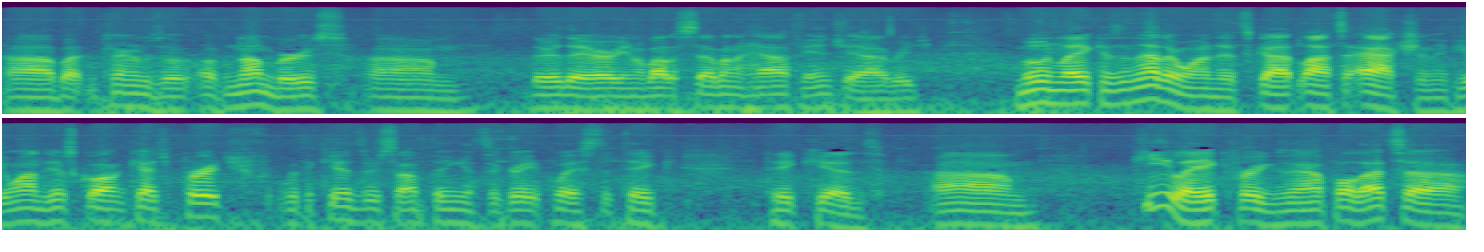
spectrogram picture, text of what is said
uh, but in terms of, of numbers, um, they're there, you know, about a seven and a half inch average. Moon Lake is another one that's got lots of action. If you want to just go out and catch perch with the kids or something, it's a great place to take take kids. Um, Key Lake, for example, that's a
